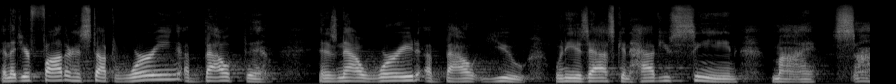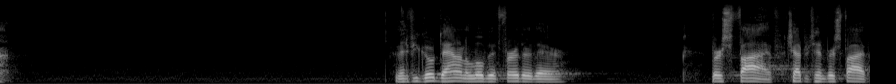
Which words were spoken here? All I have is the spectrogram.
and that your father has stopped worrying about them and is now worried about you when he is asking, Have you seen my son? And then if you go down a little bit further there, verse 5, chapter 10, verse 5.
